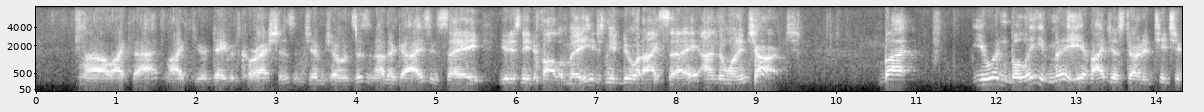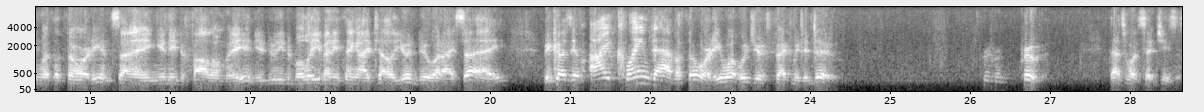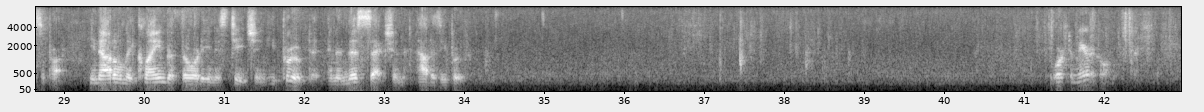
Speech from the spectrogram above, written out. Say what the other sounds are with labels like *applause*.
uh, like that, like your David Koresh's and Jim Jones's and other guys who say, you just need to follow me, you just need to do what I say, I'm the one in charge. But you wouldn't believe me if I just started teaching with authority and saying you need to follow me and you need to believe anything I tell you and do what I say. Because if I claim to have authority, what would you expect me to do? Prove it. Prove it. That's what set Jesus apart. He not only claimed authority in his teaching, he proved it. And in this section, how does he prove it? Worked a miracle.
